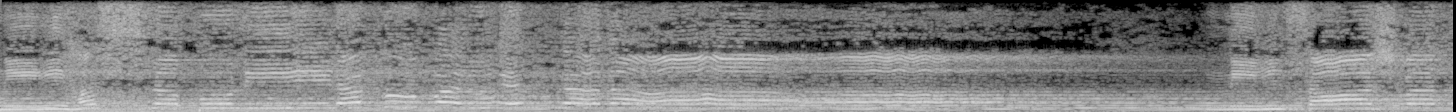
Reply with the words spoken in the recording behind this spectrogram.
నీ హస్తపు నీడకు పరుగెత్తగా. నీ శాశ్వత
